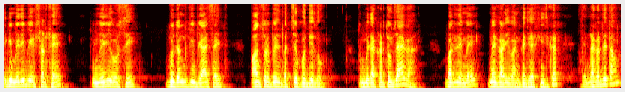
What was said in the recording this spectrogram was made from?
लेकिन मेरी भी एक शर्त है कि मेरी ओर से दो जन्म की ब्याज सहित पाँच सौ रुपये बच्चे को दे दो। तो मेरा कर तो जाएगा। बदले में मैं गाड़ी बाँध कर जहर खींच कर ज़िंदा कर देता हूँ।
